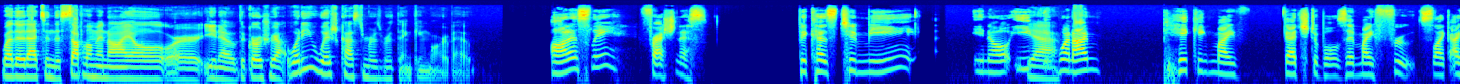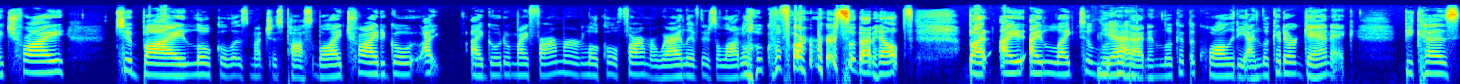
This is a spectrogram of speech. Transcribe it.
Whether that's in the supplement aisle or, you know, the grocery aisle. What do you wish customers were thinking more about? honestly freshness because to me you know e- Yeah. when i'm picking my vegetables and my fruits like i try to buy local as much as possible i try to go i I go to my farmer, local farmer. Where I live, there's a lot of local farmers, so that helps. But I, I like to look at that and look at the quality. I look at organic because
